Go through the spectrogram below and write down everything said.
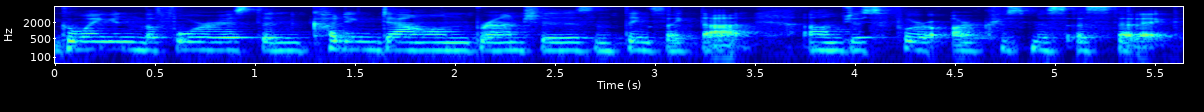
going in the forest and cutting down branches and things like that um, just for our Christmas aesthetic.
